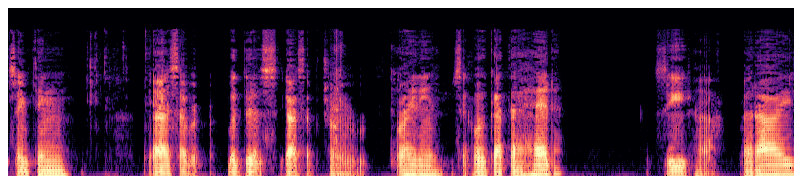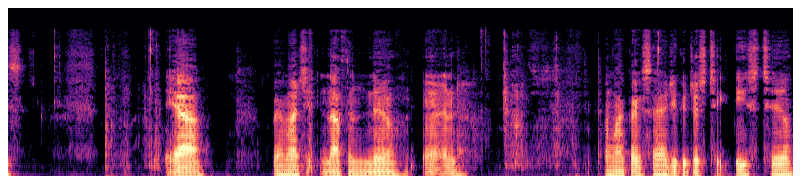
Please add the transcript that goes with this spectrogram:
same thing. Yeah, separate with this. Yeah, separate writing. Take a look at the head. See, uh, red eyes. Yeah, very much nothing new. And, and like I said, you could just take these two,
